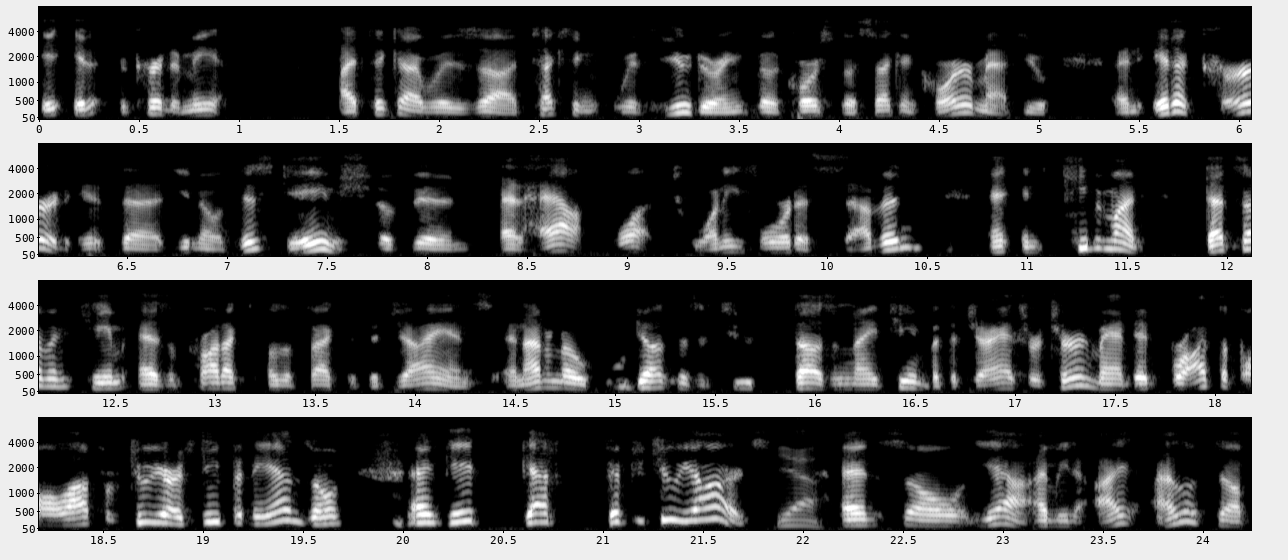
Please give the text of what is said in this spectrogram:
it, it occurred to me. I think I was uh, texting with you during the course of the second quarter, Matthew, and it occurred that you know this game should have been at half what twenty four to seven. And, and keep in mind that seven came as a product of the fact that the Giants, and I don't know who does this in 2019, but the Giants return man did brought the ball out from two yards deep in the end zone and get got 52 yards. Yeah. And so yeah, I mean, I I looked up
